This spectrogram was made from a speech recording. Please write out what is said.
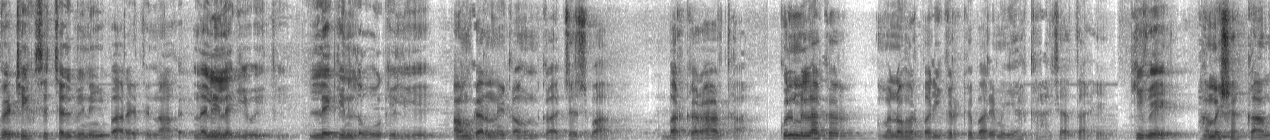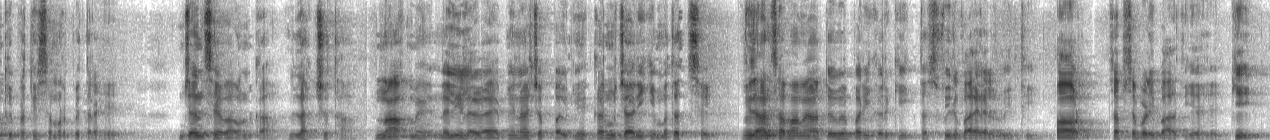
वे ठीक से चल भी नहीं पा रहे थे, नाक नली लगी हुई थी, लेकिन लोगों के लिए काम करने का उनका जज्बा बरकरार था। कुल मिलाकर मनोहर पर्रिकर के बारे में यह कहा जाता है कि वे हमेशा काम के प्रति समर्पित रहे। जन सेवा उनका लक्ष्य था। नाक में नली लगाए बिना चप्पल के कर्मचारी की मदद से विधानसभा में आते हुए पर्रिकर की एक तस्वीर वायरल हुई थी। और सबसे बड़ी बात यह है कि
